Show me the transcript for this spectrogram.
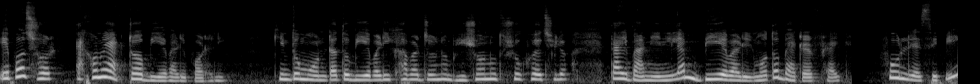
এবছর এখনও একটাও বিয়েবাড়ি পড়েনি। কিন্তু মনটা তো বিয়েবাড়ি খাবার জন্য ভীষণ উৎসুক হয়েছিল তাই বানিয়ে নিলাম বিয়েবাড়ির মতো ব্যাটার ফ্রাই। ফুল রেসিপি?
